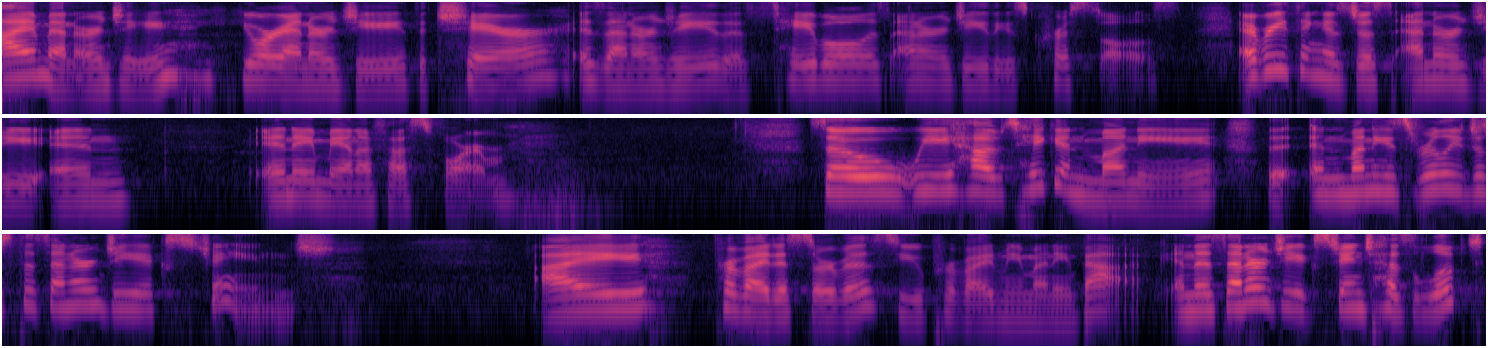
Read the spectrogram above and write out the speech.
I'm energy, your energy, the chair is energy, this table is energy, these crystals. Everything is just energy in, in a manifest form. So we have taken money, and money is really just this energy exchange. I provide a service, you provide me money back. And this energy exchange has looked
